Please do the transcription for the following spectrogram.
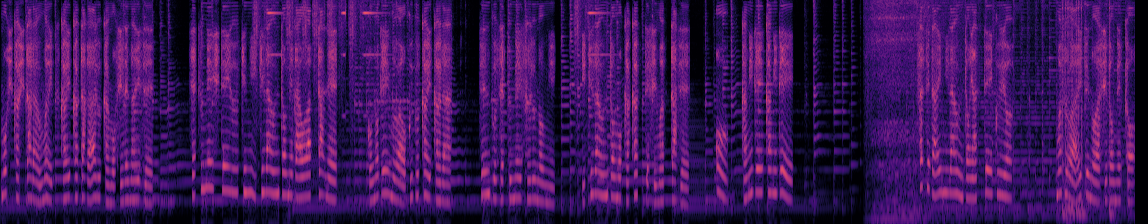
もしかしたら上手い使い方があるかもしれないぜ。説明しているうちに1ラウンド目が終わったね。このゲームは奥深いから、全部説明するのに、1ラウンドもかかってしまったぜ。おう、神ゲー神ゲー。さて第2ラウンドやっていくよ。まずは相手の足止めと、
